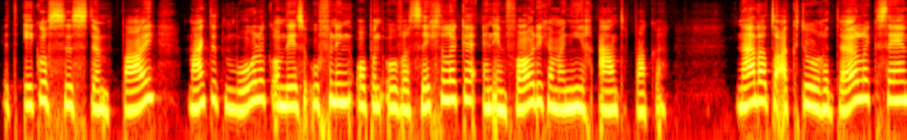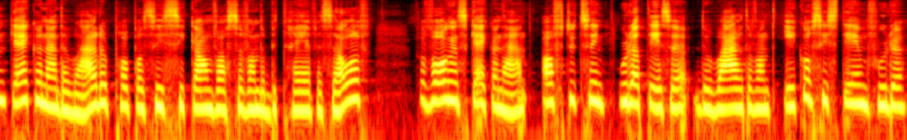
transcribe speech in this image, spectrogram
Het ecosystem PI maakt het mogelijk om deze oefening op een overzichtelijke en eenvoudige manier aan te pakken. Nadat de actoren duidelijk zijn, kijken we naar de waardepropositiecanvassen van de bedrijven zelf. Vervolgens kijken we naar een aftoetsing, hoe dat deze de waarde van het ecosysteem voeden.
